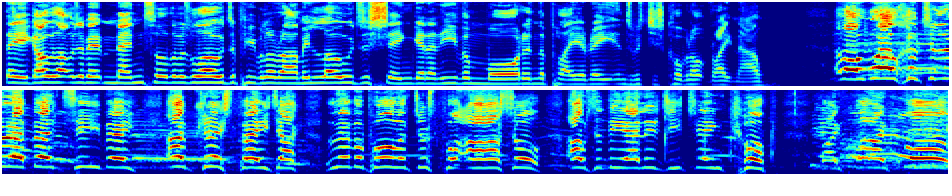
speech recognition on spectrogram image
There you go. That was a bit mental. There was loads of people around me, loads of singing, and even more in the player ratings, which is coming up right now. Hello, welcome to the Redmen TV. I'm Chris Pajak. Liverpool have just put Arsenal out of the Energy Drink Cup by five ball.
